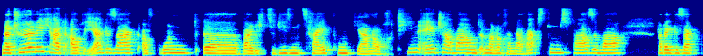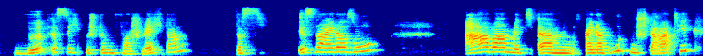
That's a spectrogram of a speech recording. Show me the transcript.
Natürlich hat auch er gesagt, aufgrund, äh, weil ich zu diesem Zeitpunkt ja noch Teenager war und immer noch in der Wachstumsphase war, hat er gesagt, wird es sich bestimmt verschlechtern. Das ist leider so. Aber mit ähm, einer guten Statik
